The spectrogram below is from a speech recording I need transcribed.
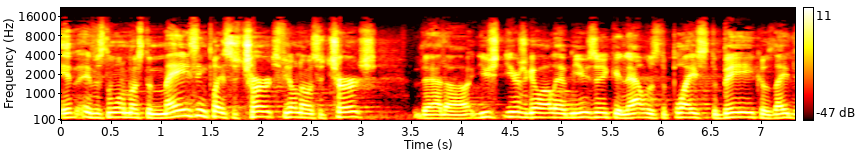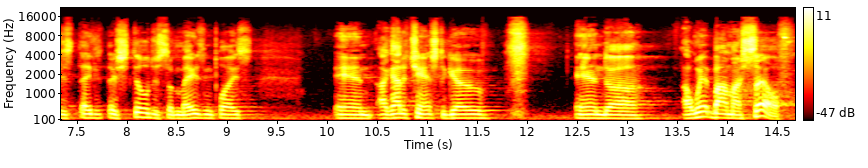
It, it, was one of the most amazing places. Church, if you don't know, it's a church that uh, years ago I led music, and that was the place to be because they they, they're still just an amazing place. And I got a chance to go, and uh, I went by myself,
